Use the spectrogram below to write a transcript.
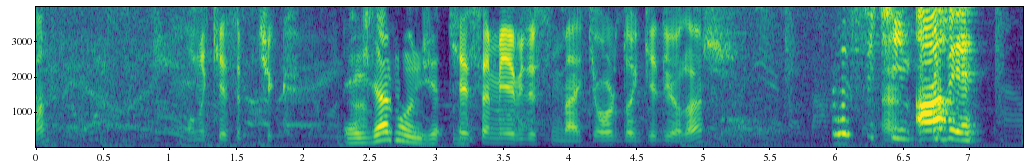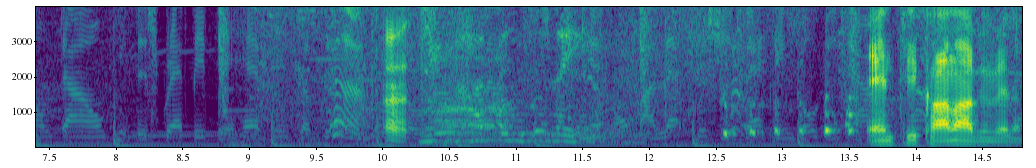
birazdan. Onu kesip çık. Ejder mi oynayacak? Kesemeyebilirsin belki orada geliyorlar. Bunu sikeyim abi. Evet. Enti Kaan abim benim.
